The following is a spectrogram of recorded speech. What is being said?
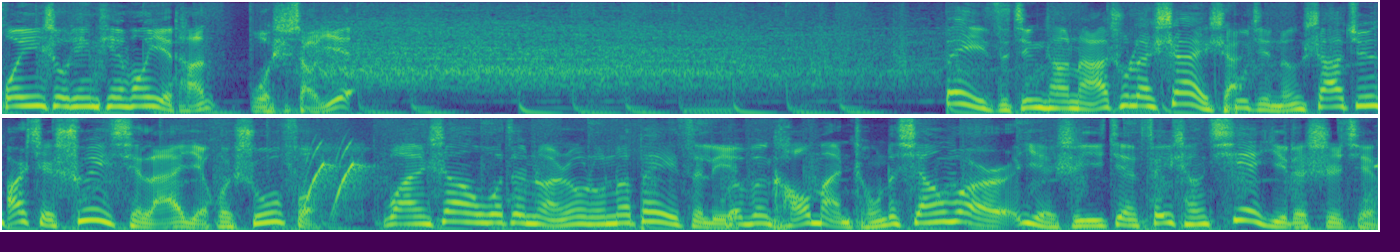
欢迎收听《天方夜谭》，我是小叶。被子经常拿出来晒晒，不仅能杀菌，而且睡起来也会舒服。晚上窝在暖融融的被子里，闻闻烤螨虫的香味儿，也是一件非常惬意的事情。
